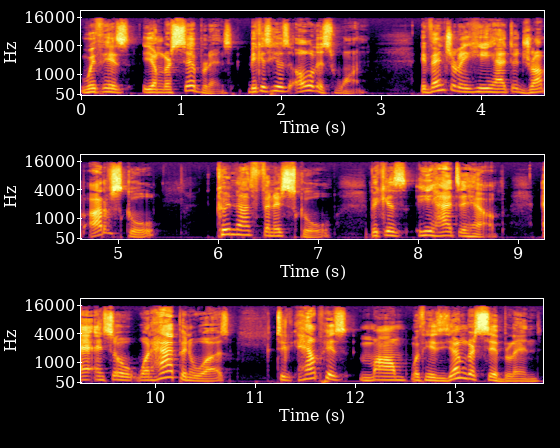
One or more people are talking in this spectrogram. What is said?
with his younger siblings because he was the oldest one. Eventually, he had to drop out of school, could not finish school because he had to help. And, and so, what happened was to help his mom with his younger siblings,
